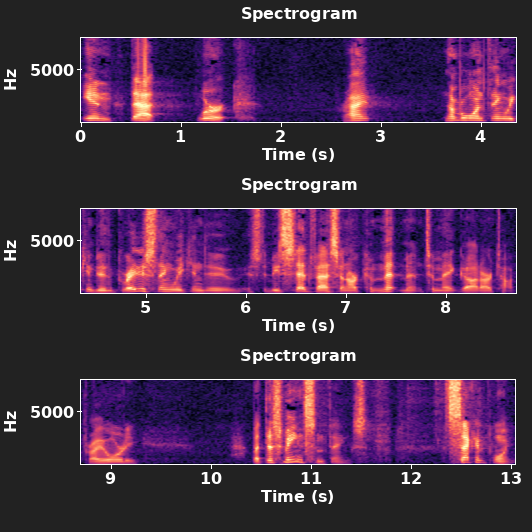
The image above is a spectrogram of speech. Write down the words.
in that work. Right? Number one thing we can do, the greatest thing we can do, is to be steadfast in our commitment to make God our top priority. But this means some things. Second point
